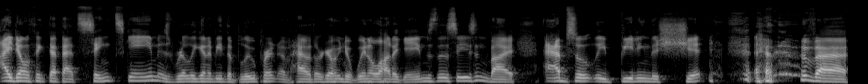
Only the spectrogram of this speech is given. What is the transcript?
I don't think that that Saints game is really going to be the blueprint of how they're going to win a lot of games this season by absolutely beating the shit out of uh,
